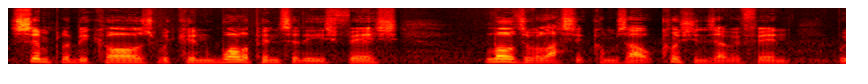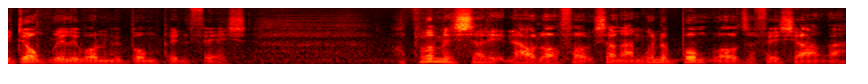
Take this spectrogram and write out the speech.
Simply because we can wallop into these fish, loads of elastic comes out, cushions everything. We don't really want to be bumping fish. I probably said it now though folks and I'm going to bump loads of fish aren't I?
